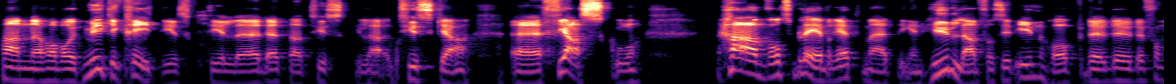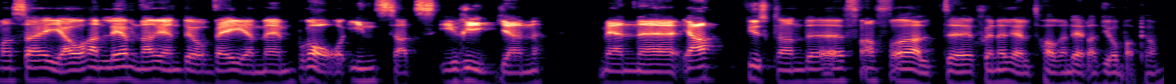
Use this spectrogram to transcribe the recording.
Han har varit mycket kritisk till eh, detta tyska, tyska eh, fiasko. Havertz blev rättmätigen hyllad för sitt inhopp, det, det, det, får man säga, och han lämnar ändå VM med en bra insats i ryggen. Men eh, ja, Tyskland eh, framför allt eh, generellt har en del att jobba på.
